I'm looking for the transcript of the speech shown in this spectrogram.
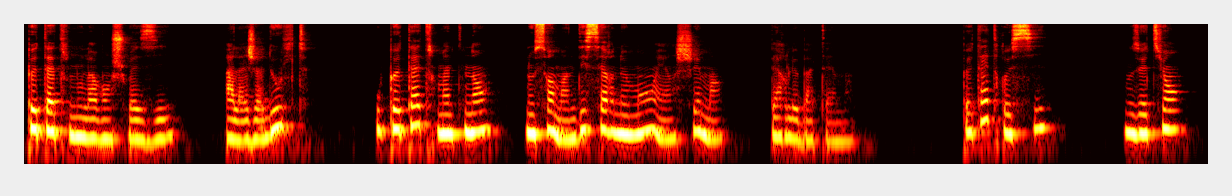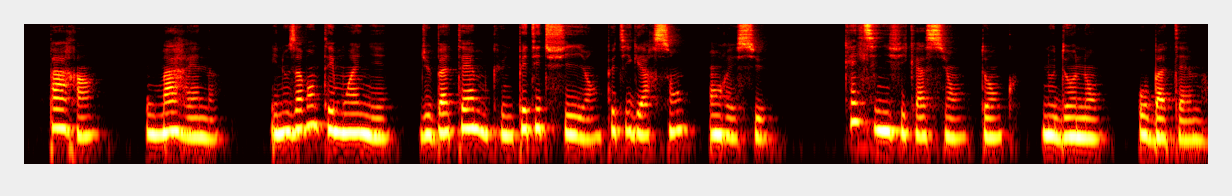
peut-être nous l'avons choisi à l'âge adulte, ou peut-être maintenant nous sommes en discernement et en chemin vers le baptême. Peut-être aussi nous étions parrains ou marraines et nous avons témoigné du baptême qu'une petite fille, un petit garçon ont reçu. Quelle signification donc nous donnons au baptême?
